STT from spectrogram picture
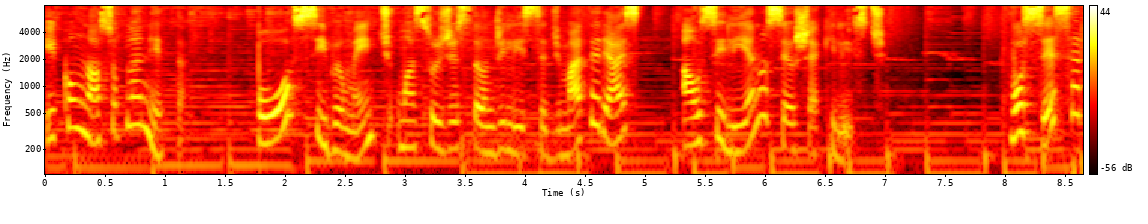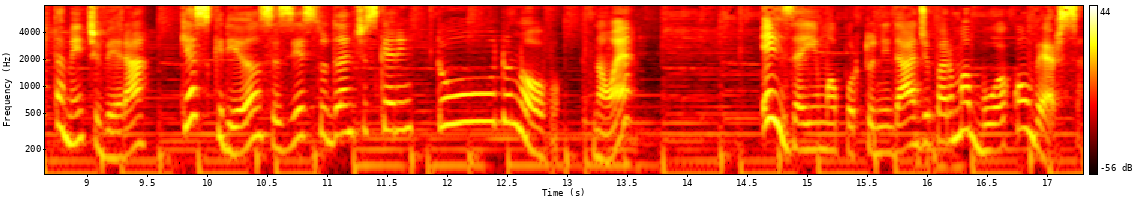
e com nosso planeta. Possivelmente, uma sugestão de lista de materiais auxilia no seu checklist. Você certamente verá que as crianças e estudantes querem tudo novo, não é? Eis aí uma oportunidade para uma boa conversa.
